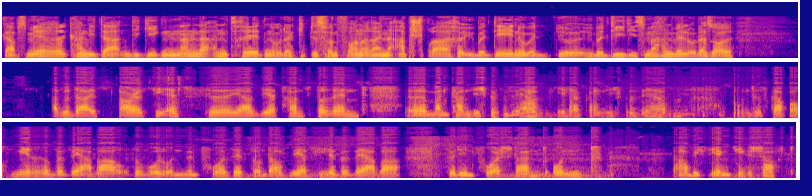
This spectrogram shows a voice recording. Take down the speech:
Gab es mehrere Kandidaten, die gegeneinander antreten oder gibt es von vornherein eine Absprache über den, über, über die, die es machen will oder soll? Also da ist RSCS äh, ja sehr transparent. Äh, man kann sich bewerben, jeder kann sich bewerben. Und es gab auch mehrere Bewerber, sowohl um den Vorsitz und auch sehr viele Bewerber für den Vorstand. Und da habe ich es irgendwie geschafft.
